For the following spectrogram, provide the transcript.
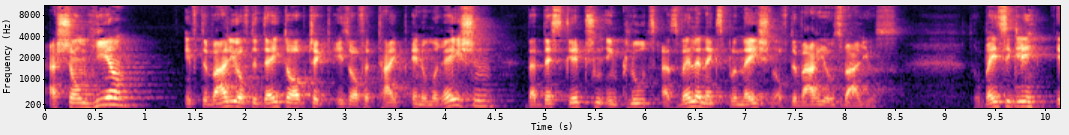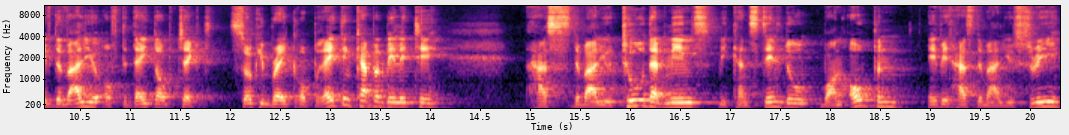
As shown here, if the value of the data object is of a type enumeration, that description includes as well an explanation of the various values. So basically, if the value of the data object circuit breaker operating capability has the value 2, that means we can still do one open. If it has the value 3,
